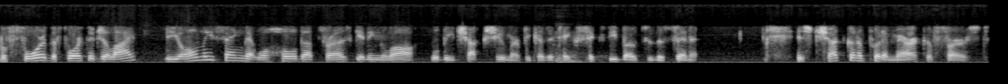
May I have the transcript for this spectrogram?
before the 4th of July. The only thing that will hold up for us getting law will be Chuck Schumer because it takes 60 votes of the Senate. Is Chuck going to put America first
